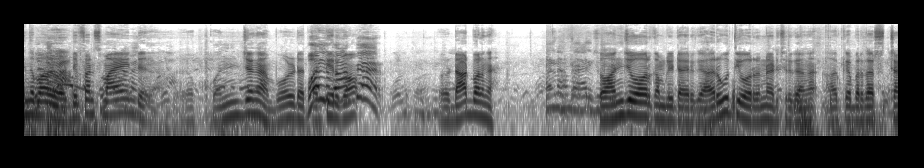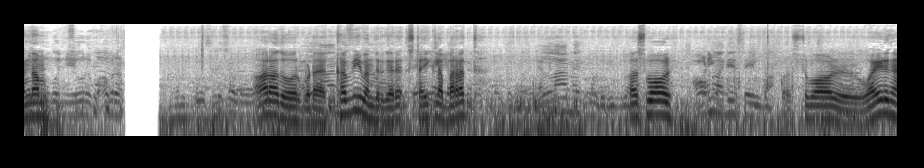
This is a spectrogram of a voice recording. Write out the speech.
இந்த பால் டிஃபென்ஸ் மைண்ட் கொஞ்சங்க போல்டு தட்டி இருக்கும் ஒரு டாட் பாலுங்க ஸோ அஞ்சு ஓவர் கம்ப்ளீட் ஆயிருக்கு. அறுபத்தி ஒரு ரன் அடிச்சிருக்காங்க. ஆர்கே பிரதர்ஸ் சங்கம். ஆறாவது ஓவர் போட கவி வந்திருக்காரு. ஸ்ட்ரைக்கில் Bharath. First ball first ball வைடுங்க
